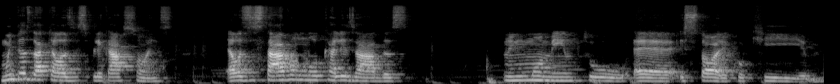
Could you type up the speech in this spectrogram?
muitas daquelas explicações elas estavam localizadas em um momento é, histórico que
